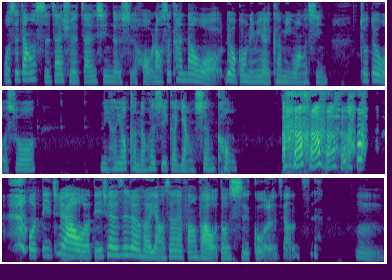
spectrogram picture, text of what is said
我是当时在学占星的时候，老师看到我六宫里面有一颗冥王星，就对我说：“你很有可能会是一个养生控。”我的确啊，我的确是任何养生的方法我都试过了，这样子。嗯，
